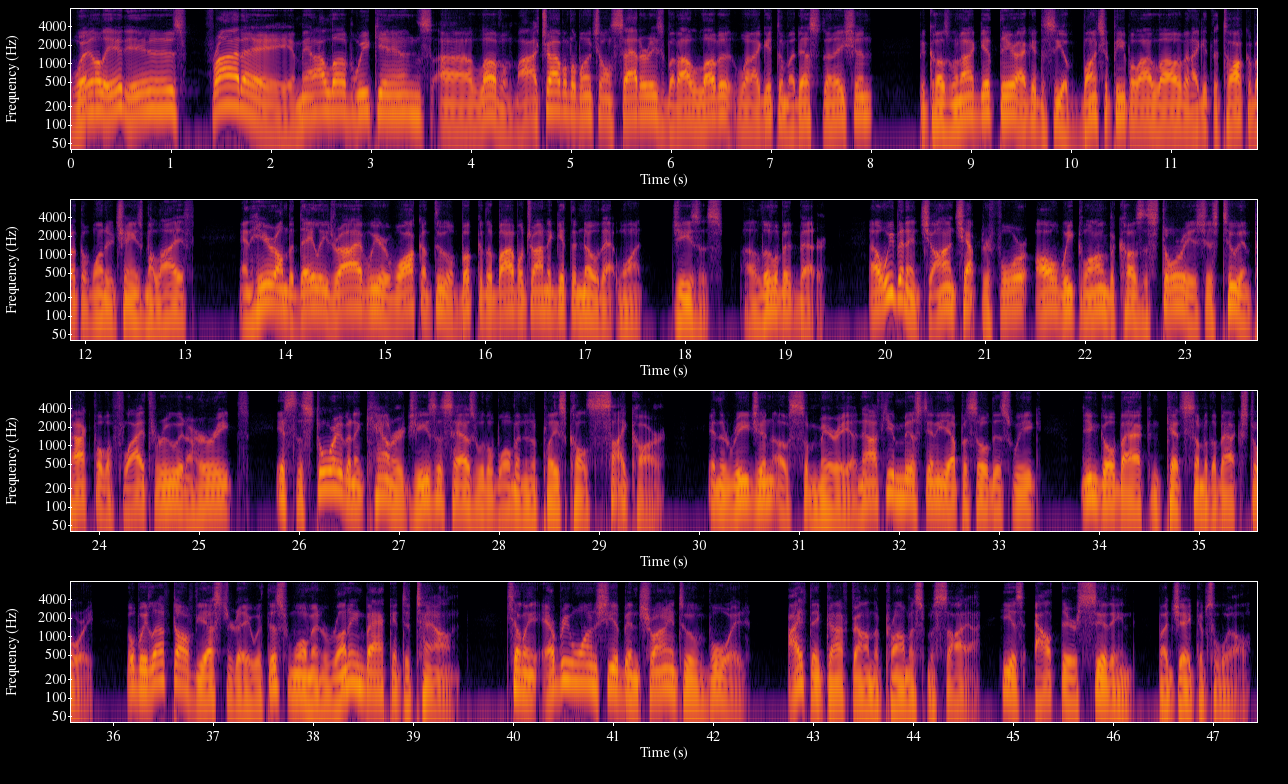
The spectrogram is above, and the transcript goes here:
Well, it is Friday. Man, I love weekends. I love them. I travel a bunch on Saturdays, but I love it when I get to my destination because when I get there, I get to see a bunch of people I love and I get to talk about the one who changed my life. And here on the daily drive, we are walking through a book of the Bible trying to get to know that one, Jesus, a little bit better. Uh, we've been in John chapter 4 all week long because the story is just too impactful to fly through in a hurry. It's the story of an encounter Jesus has with a woman in a place called Sychar in the region of Samaria. Now, if you missed any episode this week, you can go back and catch some of the backstory. But we left off yesterday with this woman running back into town, telling everyone she had been trying to avoid, I think I found the promised Messiah. He is out there sitting by Jacob's well.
